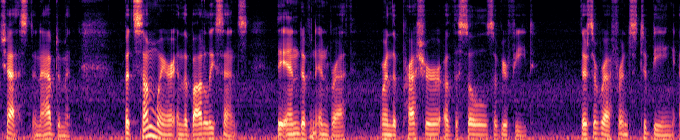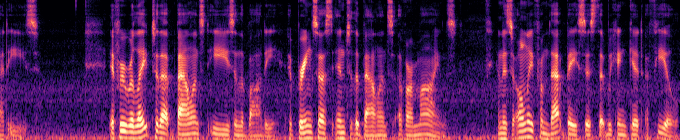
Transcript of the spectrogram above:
chest, and abdomen, but somewhere in the bodily sense, the end of an in breath, or in the pressure of the soles of your feet, there's a reference to being at ease. If we relate to that balanced ease in the body, it brings us into the balance of our minds and it's only from that basis that we can get a feel,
